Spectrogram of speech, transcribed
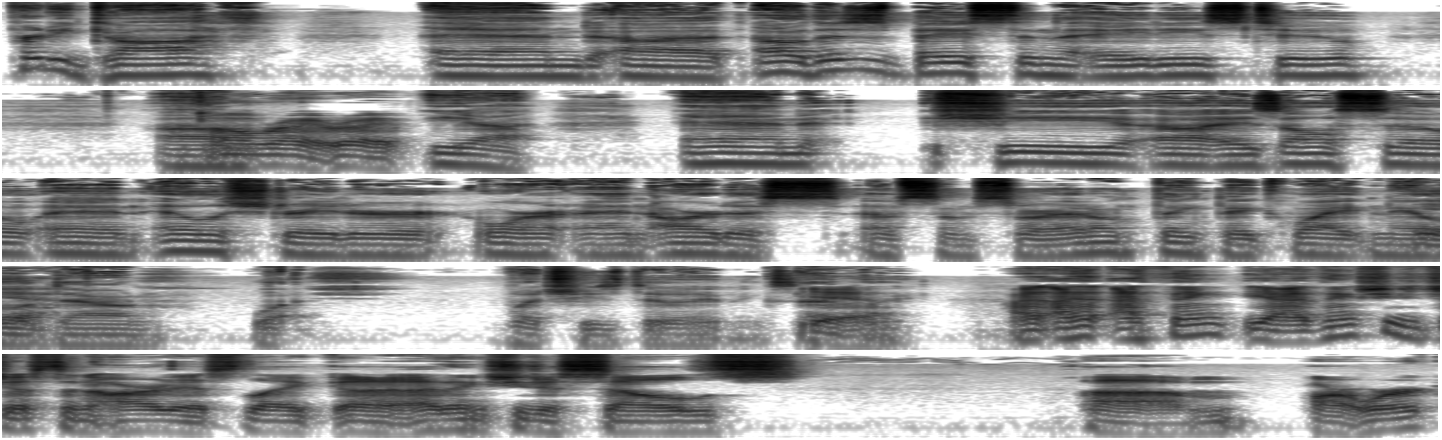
pretty goth and uh oh this is based in the 80s too oh right, right. yeah and she uh, is also an illustrator or an artist of some sort i don't think they quite nail Yeah. it down what what she's doing exactly Yeah. I, I I think yeah I think she's just an artist. Like uh, I think she just sells um artwork.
